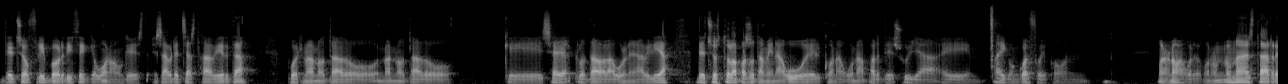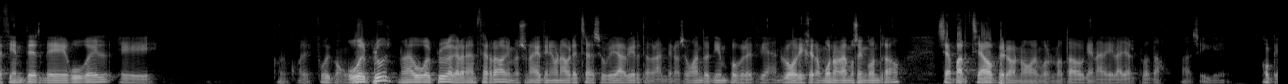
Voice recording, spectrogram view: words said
de hecho, Flipboard dice que, bueno, aunque esa brecha está abierta, pues no ha notado, no ha notado que se haya explotado la vulnerabilidad. De hecho, esto lo pasó también a Google con alguna parte suya. Eh, ahí, ¿con cuál fue? Con. Bueno, no me acuerdo. Con una de estas recientes de Google. Eh, ¿Con cuál fue? ¿Con Google Plus? No era Google Plus la que la habían cerrado y me suena que tenía una brecha de seguridad abierta durante no sé cuánto tiempo, pero decían. Luego dijeron, bueno, la hemos encontrado, se ha parcheado, pero no hemos notado que nadie la haya explotado. Así que, ok.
